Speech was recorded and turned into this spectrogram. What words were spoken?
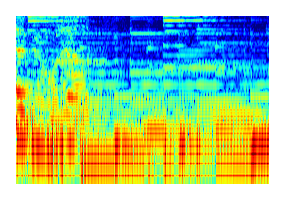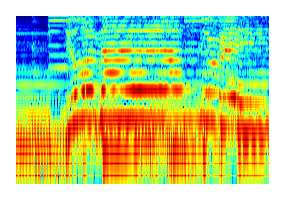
Everyone else. Your masquerade.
